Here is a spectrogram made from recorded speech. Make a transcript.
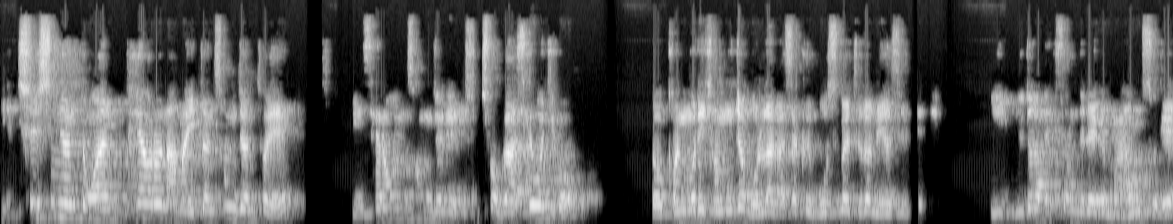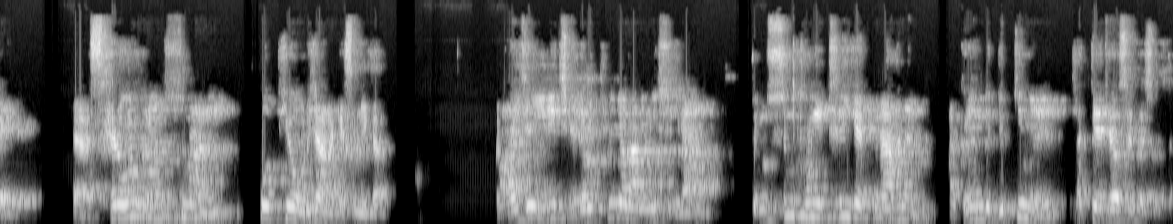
70년 동안 폐허로 남아있던 성전터에 이 새로운 성전의 기초가 세워지고 또 건물이 점점 올라가서 그 모습을 드러내었을 때 이 유다 백성들의 그 마음 속에 새로운 그런 희망이 꽃피어 오르지 않았겠습니까? 아, 이제 일이 제대로 풀려가는 것이구나. 좀 숨통이 트이겠구나 하는 그런 그 느낌을 갖게 되었을 것입니다.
